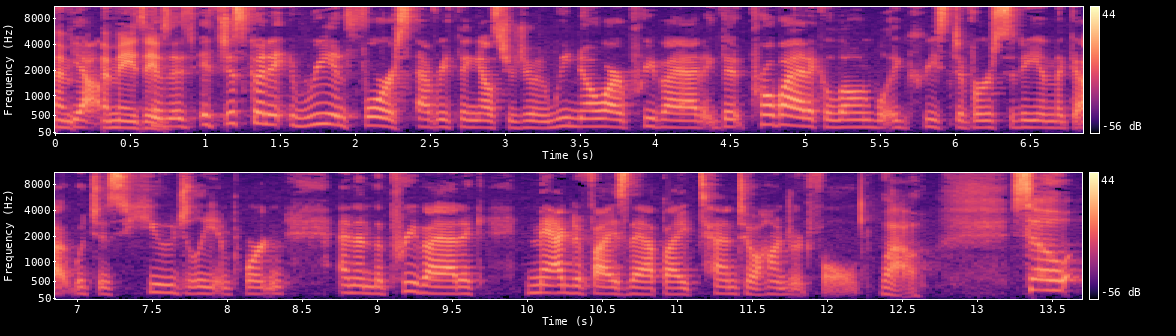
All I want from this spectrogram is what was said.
Um, yeah, amazing. Because it's, it's just going to reinforce everything else you're doing. We know our prebiotic, the probiotic alone will increase diversity in the gut, which is hugely important. And then the prebiotic magnifies that by 10 to 100 fold. Wow. So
